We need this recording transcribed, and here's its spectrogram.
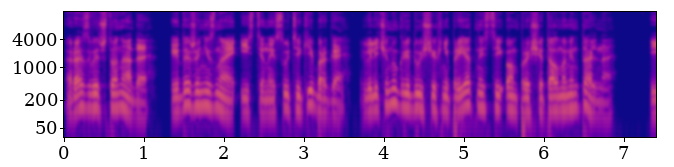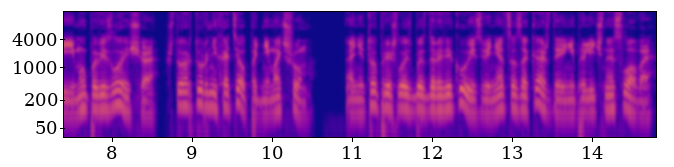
развит что надо, и даже не зная истинной сути киборга, величину грядущих неприятностей он просчитал моментально. И ему повезло еще, что Артур не хотел поднимать шум, а не то пришлось бы здоровяку извиняться за каждое неприличное слово.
